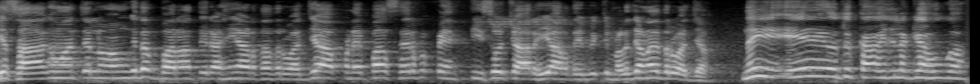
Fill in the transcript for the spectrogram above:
ਜੇ ਸਾਗਵਾਨ ਚ ਲਵਾਉਂਗੇ ਤਾਂ 12 13000 ਦਾ ਦਰਵਾਜ਼ਾ ਆਪਣੇ ਪਾਸ ਸਿਰਫ 3500 4000 ਦੇ ਵਿੱਚ ਮਿਲ ਜਾਣਾ ਦਰਵਾਜ਼ਾ। ਨਹੀਂ ਇਹ ਉੱਤੇ ਕਾਗਜ਼ ਲੱਗਿਆ ਹੋਊਗਾ।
